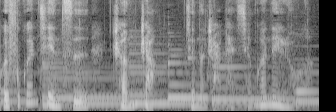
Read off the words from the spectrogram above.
回复关键词“成长”就能查看相关内容了。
